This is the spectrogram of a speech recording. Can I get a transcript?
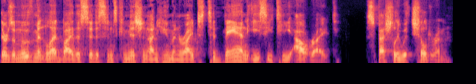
there's a movement led by the Citizens Commission on Human Rights to ban ECT outright, especially with children.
